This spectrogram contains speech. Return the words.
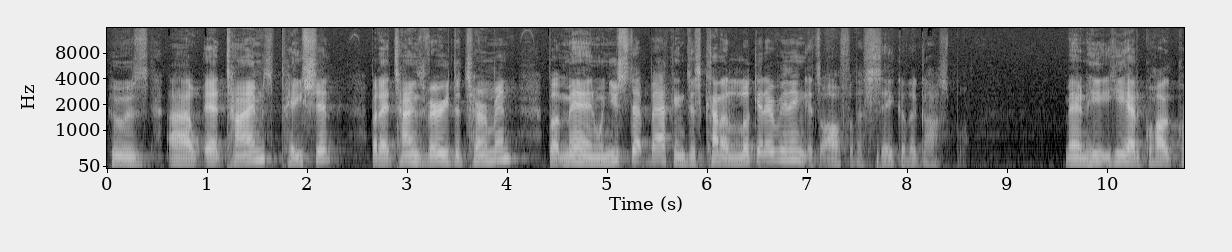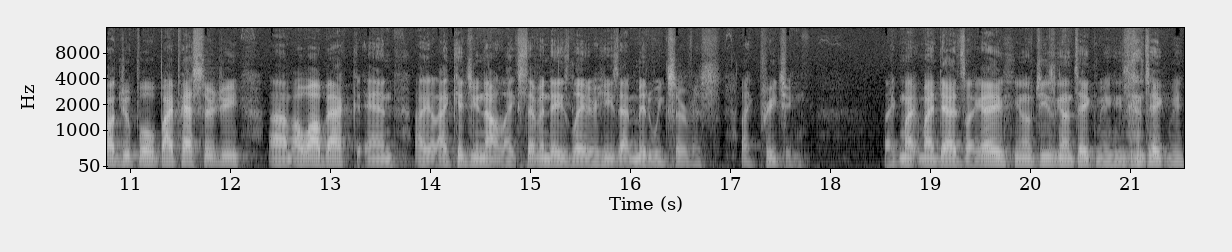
who is uh, at times patient, but at times very determined, but man, when you step back and just kind of look at everything, it's all for the sake of the gospel. Man, he, he had quadruple bypass surgery um, a while back, and I, I kid you not, like seven days later, he's at midweek service, like preaching. Like my, my dad's like, hey, you know, Jesus is gonna take me. He's gonna take me.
